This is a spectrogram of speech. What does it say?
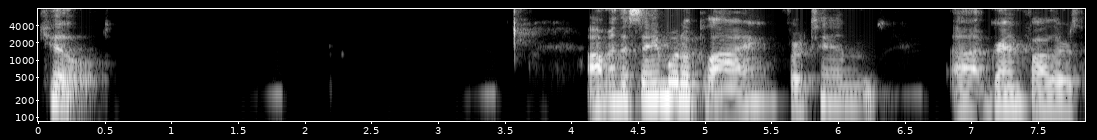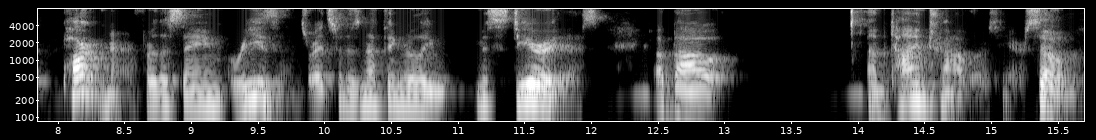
killed. Um, and the same would apply for Tim's uh, grandfather's partner for the same reasons, right? So there's nothing really mysterious about um, time travelers here. So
